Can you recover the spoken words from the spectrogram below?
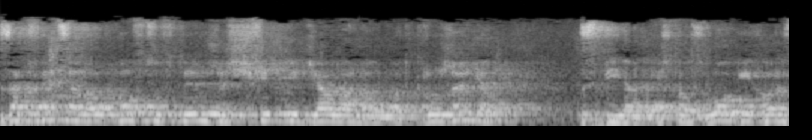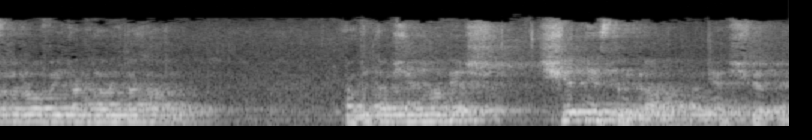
Zachwyca naukowców tym, że świetnie działa na układ krążenia, zbija jakieś tam złogi cholesterolowe i tak dalej, i tak dalej. A pytam się, no wiesz, świetnie jest ten granat, no nie? Świetnie.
